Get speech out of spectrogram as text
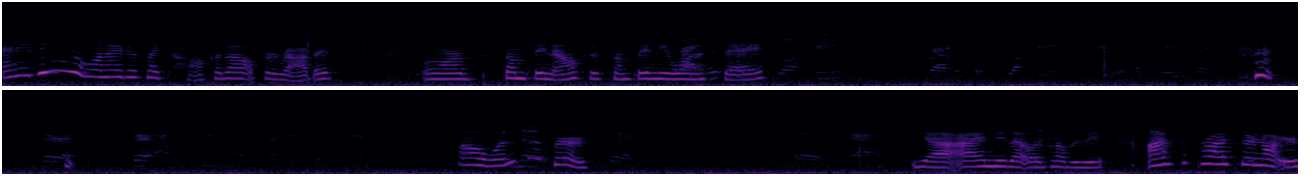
Anything you want to just like talk about for rabbits, or something else, or something you want to say? Are fluffy. Rabbits are fluffy and cute and amazing. they're they're actually my second favorite animal. Oh, what is No. first? Uh. Yeah, I knew that would probably be. I'm surprised they're not your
